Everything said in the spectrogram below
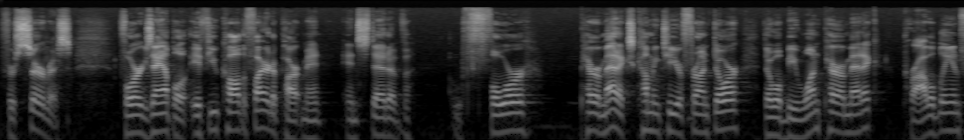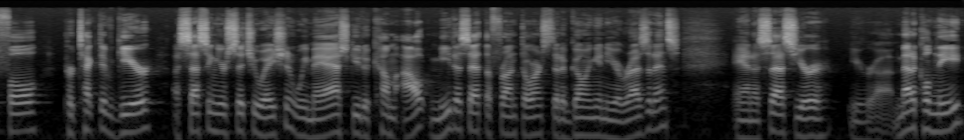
for service. For example, if you call the fire department, instead of four paramedics coming to your front door, there will be one paramedic, probably in full protective gear, assessing your situation. We may ask you to come out, meet us at the front door instead of going into your residence, and assess your, your uh, medical need,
